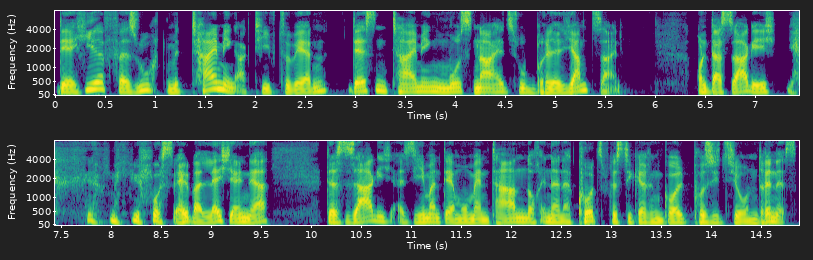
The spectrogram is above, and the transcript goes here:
der hier versucht, mit Timing aktiv zu werden, dessen Timing muss nahezu brillant sein. Und das sage ich, ich muss selber lächeln, ja. Das sage ich als jemand, der momentan noch in einer kurzfristigeren Goldposition drin ist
